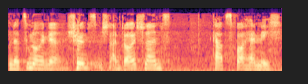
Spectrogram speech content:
und dazu noch in der schönsten Stadt Deutschlands gab es vorher nicht.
